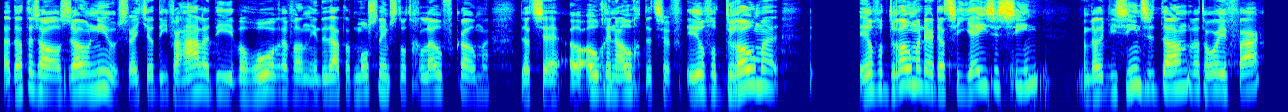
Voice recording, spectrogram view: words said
dat is al zo nieuws. Weet je, die verhalen die we horen van inderdaad dat moslims tot geloof komen. Dat ze oog in oog, dat ze heel veel dromen, heel veel dromen er dat ze Jezus zien. En wie zien ze dan? Wat hoor je vaak?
